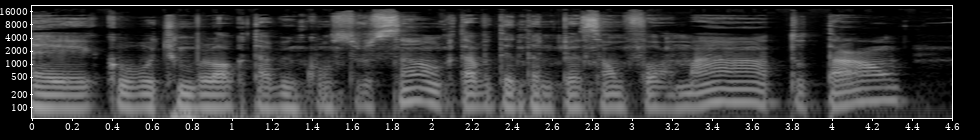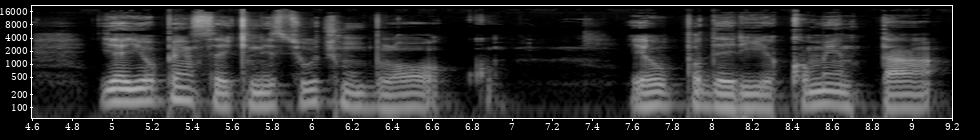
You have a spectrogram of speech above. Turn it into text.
É, que o último bloco estava em construção, que estava tentando pensar um formato tal. E aí eu pensei que nesse último bloco eu poderia comentar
